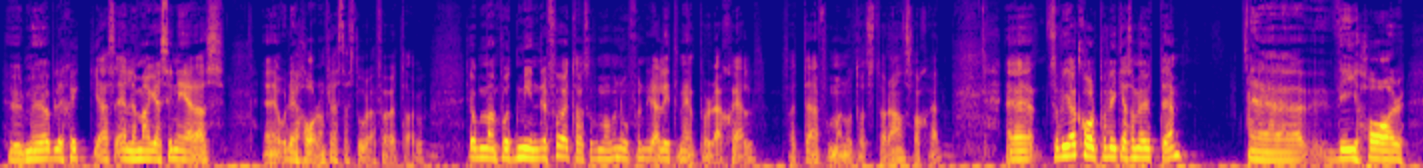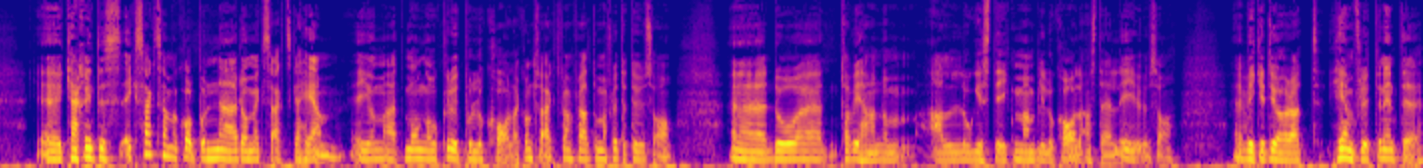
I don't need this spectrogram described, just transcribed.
hur möbler skickas eller magasineras. Eh, och det har de flesta stora företag. Jobbar man på ett mindre företag så får man nog fundera lite mer på det där själv. För att där får man nog ta ett större ansvar själv. Eh, så vi har koll på vilka som är ute. Eh, vi har Eh, kanske inte exakt samma koll på när de exakt ska hem i och med att många åker ut på lokala kontrakt framförallt om man flyttar till USA. Eh, då eh, tar vi hand om all logistik men man blir lokalanställd i USA. Eh, vilket gör att hemflytten inte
